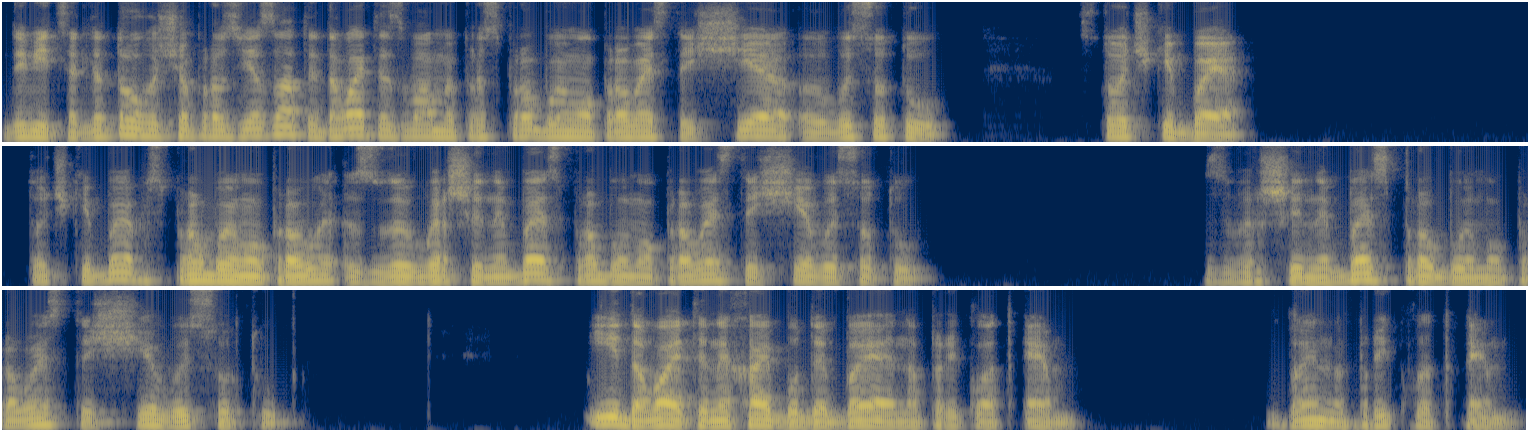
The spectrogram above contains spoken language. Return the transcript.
Дивіться, для того, щоб розв'язати, давайте з вами спробуємо провести ще е, висоту з точки Б. точки Б спробуємо прове... з вершини Б спробуємо провести ще висоту. З вершини Б спробуємо провести ще висоту. І давайте, нехай буде Б, наприклад, М. Б, наприклад, М.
